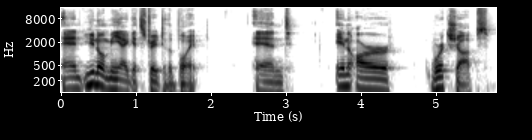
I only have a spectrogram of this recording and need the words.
And you know me, I get straight to the point. And in our workshops,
